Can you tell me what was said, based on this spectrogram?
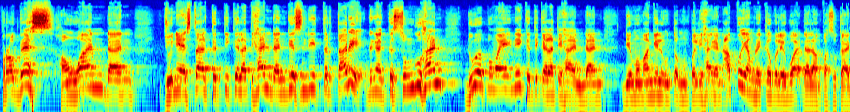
progres Hong Wan dan Junior Style ketika latihan dan dia sendiri tertarik dengan kesungguhan dua pemain ini ketika latihan dan dia memanggil untuk memperlihatkan apa yang mereka boleh buat dalam pasukan.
